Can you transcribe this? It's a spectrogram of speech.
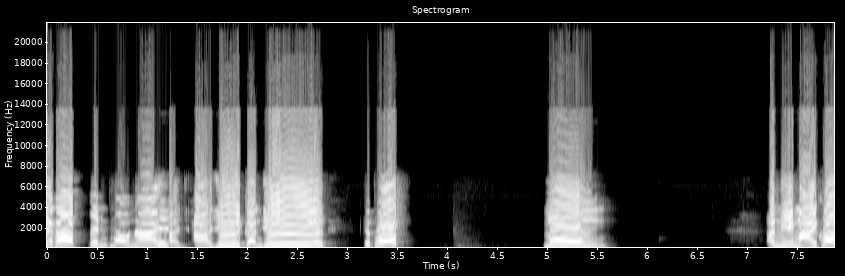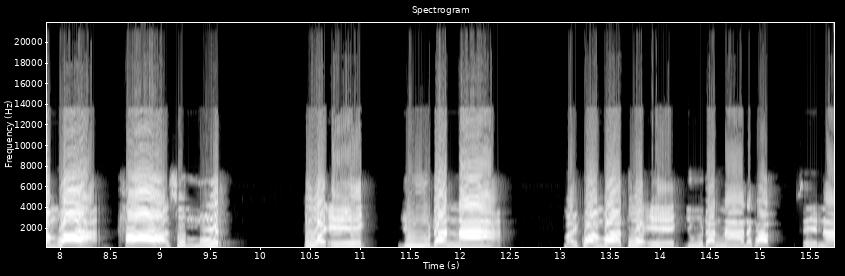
นะครับ เป็นแถวในอ่าอ่ายืดก่อนยืด กระทบ ลง อันนี้หมายความว่า ถ้าสมมุติตัวเอกอยู่ด้านหน้า หมายความว่าตัวเอกอยู่ด้านหน้านะครับ เสนา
